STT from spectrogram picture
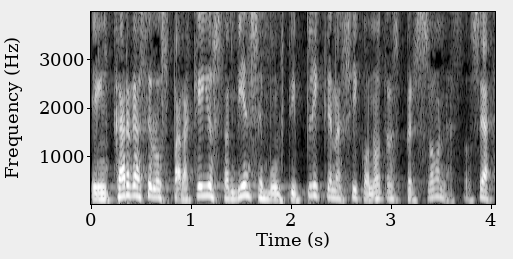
encárgaselos para que ellos también se multipliquen así con otras personas. O sea,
